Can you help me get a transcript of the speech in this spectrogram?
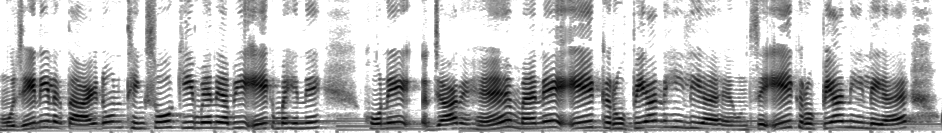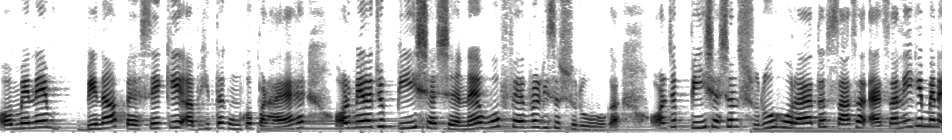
मुझे नहीं लगता आई डोंट थिंक सो कि मैंने अभी एक महीने होने जा रहे हैं। मैंने एक रुपया नहीं लिया है, उनसे एक रुपया नहीं लिया है और मैंने बिना पैसे के अभी तक उनको पढ़ाया है और मेरा जो पी सेशन है वो फेबररी से शुरू होगा। और जब पी सेशन शुरू हो रहा है तो साथ साथ ऐसा नहीं कि मैंने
